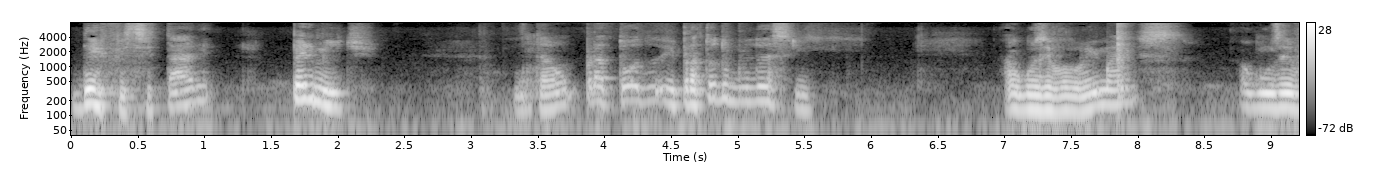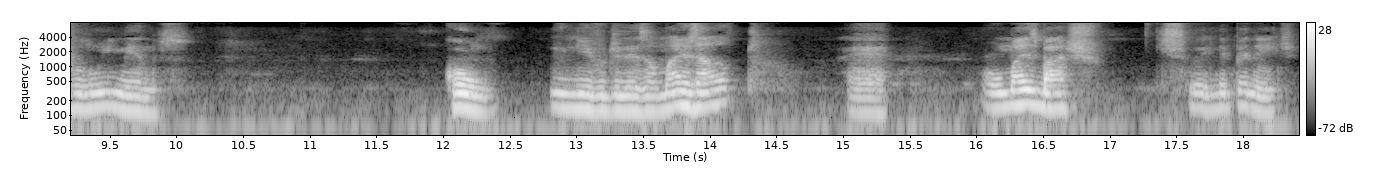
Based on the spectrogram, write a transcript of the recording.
deficitária permite. Então, para todo e para todo mundo é assim. Alguns evoluem mais, alguns evoluem menos. Com um nível de lesão mais alto é, ou mais baixo. Isso é independente.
